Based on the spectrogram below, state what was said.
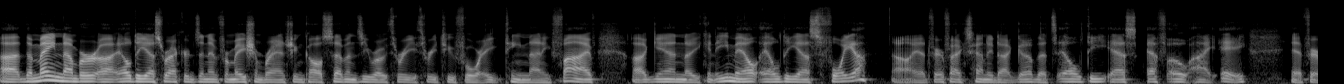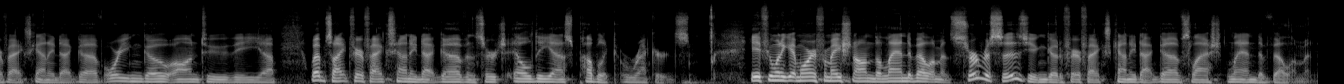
Uh, the main number, uh, LDS Records and Information Branch, you can call 703 324 1895. Uh, again, uh, you can email LDSFOIA uh, at fairfaxcounty.gov. That's LDSFOIA at fairfaxcounty.gov. Or you can go on to the uh, website, fairfaxcounty.gov, and search LDS Public Records. If you want to get more information on the land development services, you can go to fairfaxcounty.gov slash land development.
